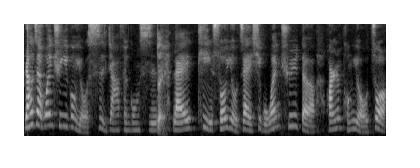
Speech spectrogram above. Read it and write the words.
然后在湾区一共有四家分公司，对，来替所有在戏谷湾区的华人朋友做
